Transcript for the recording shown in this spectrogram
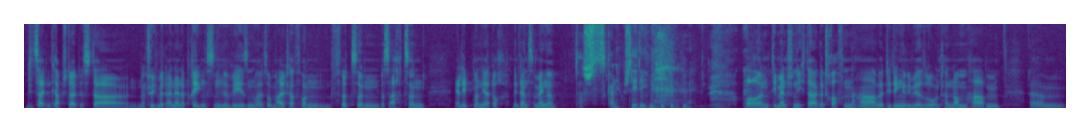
die Zeit in Kapstadt ist da natürlich mit einer der prägendsten Mhm. gewesen, weil so im Alter von 14 bis 18 erlebt man ja doch eine ganze Menge. Das kann ich bestätigen. Und die Menschen, die ich da getroffen habe, die Dinge, die wir so unternommen haben, ähm,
